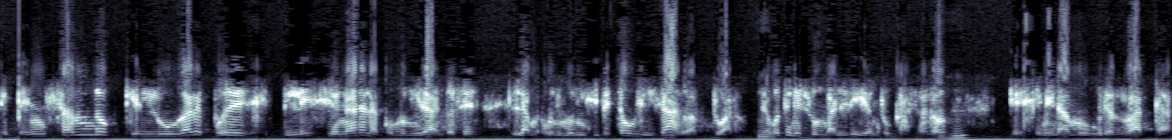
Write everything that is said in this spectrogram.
eh, pensando que el lugar puede lesionar a la comunidad, entonces la, el municipio está obligado a actuar. Mm. Vos tenés un baldío en tu casa, ¿no? Ujú. Que genera mugre, rata,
